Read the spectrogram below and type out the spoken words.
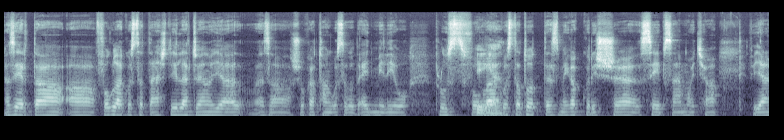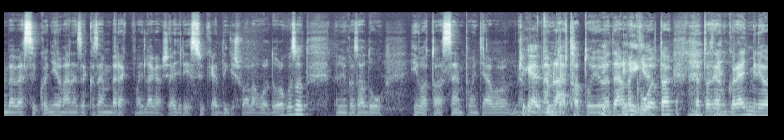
Azért a, a foglalkoztatást illetően ugye ez a sokat hangoztatott 1 millió plusz foglalkoztatott, Igen. ez még akkor is szép szám, hogyha figyelembe veszük, hogy nyilván ezek az emberek, vagy legalábbis egy részük eddig is valahol dolgozott, de mondjuk az adóhivatal szempontjából nem, nem látható jövedelmek Igen. voltak. Tehát azért, amikor egy millió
